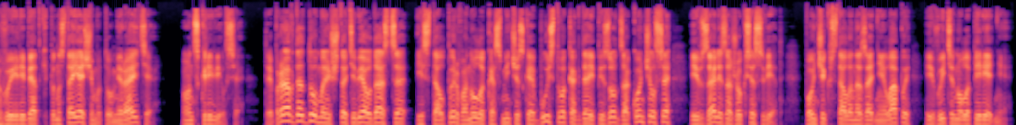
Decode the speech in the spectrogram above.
Вы, ребятки, по-настоящему-то умираете? Он скривился. Ты правда думаешь, что тебе удастся? Из толпы рвануло космическое буйство, когда эпизод закончился и в зале зажегся свет. Пончик встала на задние лапы и вытянула передние.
